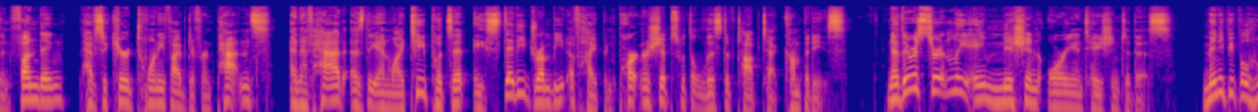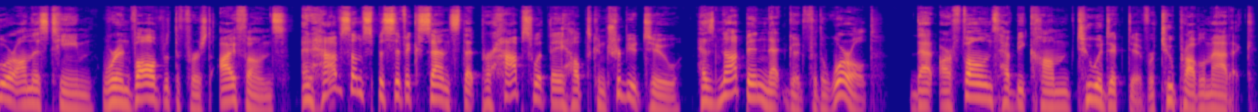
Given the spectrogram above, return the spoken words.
in funding, have secured 25 different patents, and have had, as the NYT puts it, a steady drumbeat of hype and partnerships with a list of top tech companies. Now, there is certainly a mission orientation to this. Many people who are on this team were involved with the first iPhones and have some specific sense that perhaps what they helped contribute to has not been net good for the world, that our phones have become too addictive or too problematic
